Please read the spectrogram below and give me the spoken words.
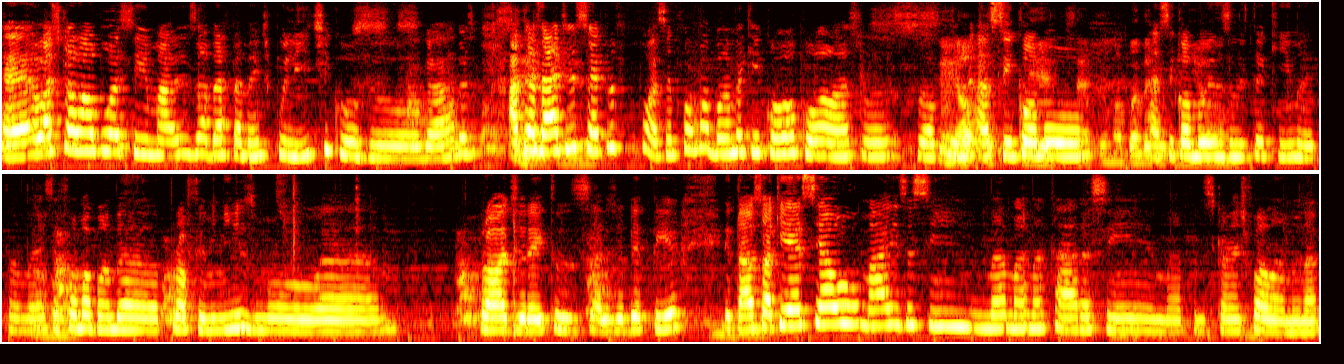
é, eu acho que é um álbum assim mais abertamente político do Garbage. Apesar de sempre, pô, sempre foi uma banda que colocou lá a sua, Sim, assim espírito, como Assim como o Slater Kinney também. Aham. Sempre foi uma banda pró-feminismo, é, pró-direitos LGBT e tal. Só que esse é o mais, assim, né, mais na cara, assim, né, politicamente falando, né?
